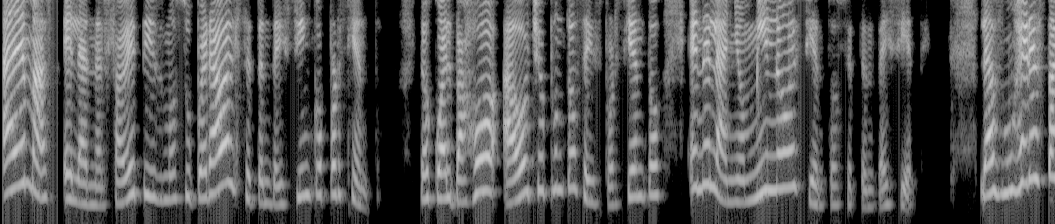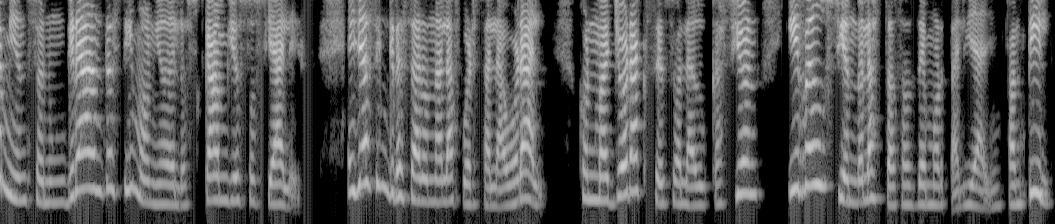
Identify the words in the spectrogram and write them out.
Además, el analfabetismo superaba el 75%, lo cual bajó a 8.6% en el año 1977. Las mujeres también son un gran testimonio de los cambios sociales. Ellas ingresaron a la fuerza laboral, con mayor acceso a la educación y reduciendo las tasas de mortalidad infantil.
